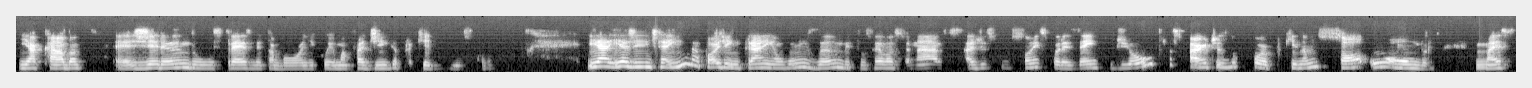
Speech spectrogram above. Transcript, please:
e acaba é, gerando um estresse metabólico e uma fadiga para aquele músculo. E aí a gente ainda pode entrar em alguns âmbitos relacionados a disfunções, por exemplo, de outras partes do corpo, que não só o ombro, mas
